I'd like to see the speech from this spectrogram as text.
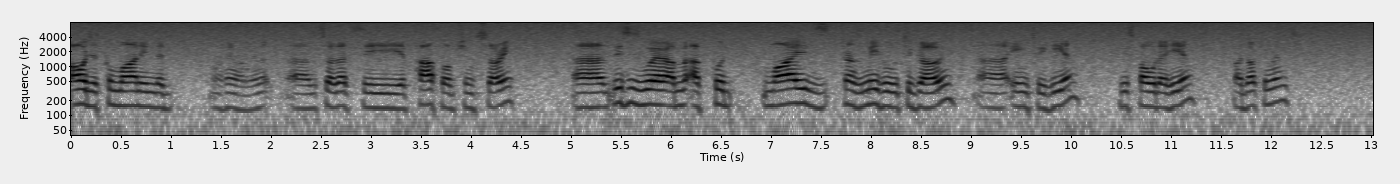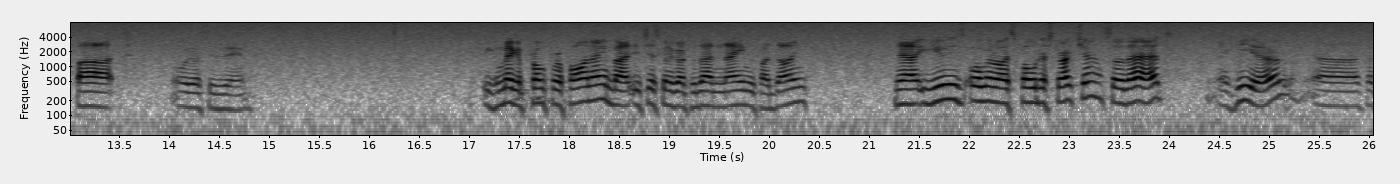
I'll just put mine in the, oh, hang on a minute. Uh, so that's the path option, sorry. Uh, this is where i have put my transmittal to go uh, into here, this folder here, my documents. But what else is there? You can make a prompt for a file name, but it's just going to go to that name if I don't. Now use organized folder structure so that here, uh, if I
